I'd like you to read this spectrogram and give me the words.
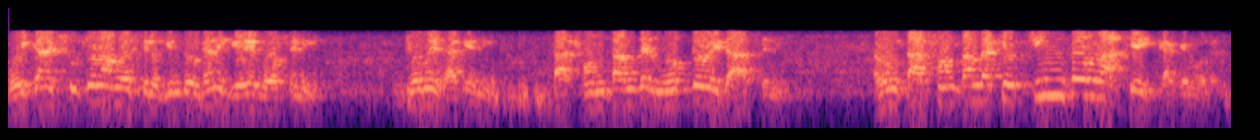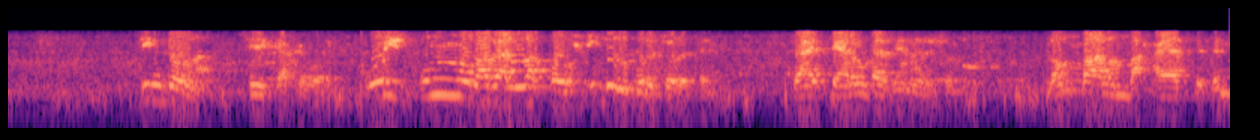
ওইখানে সূচনা হয়েছিল, কিন্তু ওখানে গেড়ে বসেনি, জমে থাকেনি। তার সন্তানদের মধ্যেও এটা আসেনি। এবং তার সন্তানরা কেউ চিনতেও না সেই কাকে বলে। চিনতেও না সেই কাকে বলে। ওই অন্যভাবে আল্লাহ তৌহিদের উপরে চলেছেন। প্রায় তেরোটা জেনারেশন লম্বা লম্বা হায়াত পেতেন।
